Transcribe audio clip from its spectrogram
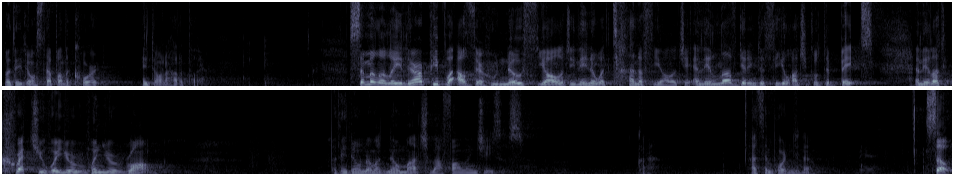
But they don't step on the court, they don't know how to play. Similarly, there are people out there who know theology, they know a ton of theology, and they love getting to theological debates, and they love to correct you where you're, when you're wrong. But they don't know, know much about following Jesus. That's important to know. So,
